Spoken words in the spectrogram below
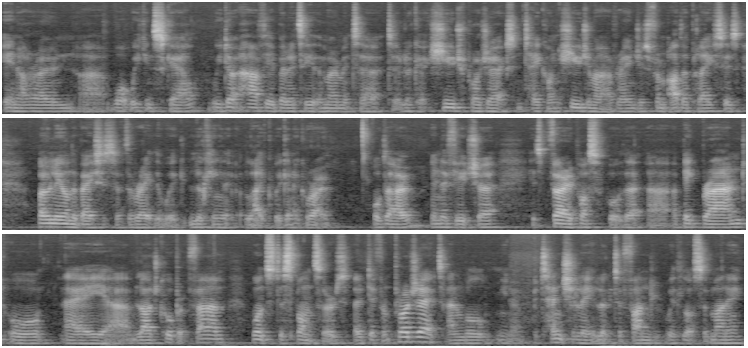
in our own uh, what we can scale. We don't have the ability at the moment to, to look at huge projects and take on huge amount of ranges from other places only on the basis of the rate that we're looking at, like we're going to grow. Although in the future, it's very possible that uh, a big brand or a um, large corporate firm wants to sponsor a different project and will, you know, potentially look to fund with lots of money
